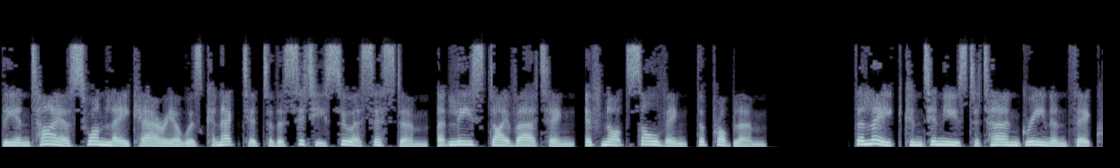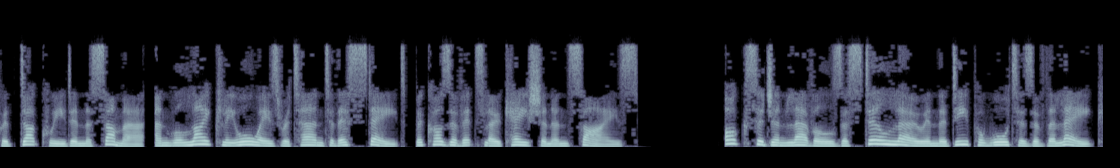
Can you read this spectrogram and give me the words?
the entire Swan Lake area was connected to the city sewer system, at least diverting, if not solving, the problem. The lake continues to turn green and thick with duckweed in the summer, and will likely always return to this state, because of its location and size. Oxygen levels are still low in the deeper waters of the lake,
